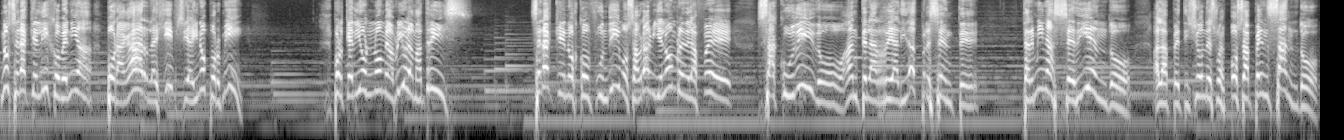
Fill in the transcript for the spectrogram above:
¿No será que el hijo venía por Agar, la egipcia, y no por mí? Porque Dios no me abrió la matriz. ¿Será que nos confundimos, Abraham y el hombre de la fe, sacudido ante la realidad presente, termina cediendo a la petición de su esposa pensando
